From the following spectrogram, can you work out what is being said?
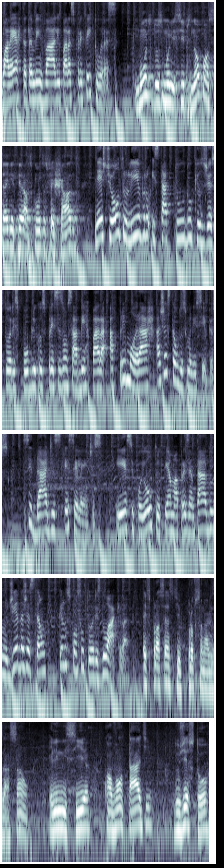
O alerta também vale para as prefeituras. Muitos dos municípios não conseguem ter as contas fechadas Neste outro livro está tudo o que os gestores públicos precisam saber para aprimorar a gestão dos municípios. Cidades excelentes. Esse foi outro tema apresentado no Dia da Gestão pelos consultores do Aquila. Esse processo de profissionalização, ele inicia com a vontade do gestor,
